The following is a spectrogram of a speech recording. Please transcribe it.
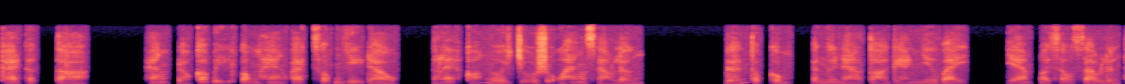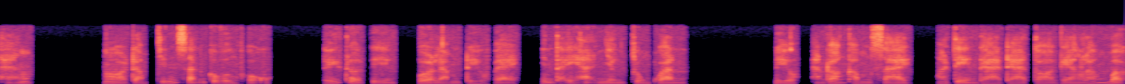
cái thật to. Hắn đâu có bị phong hàng phát sống gì đâu. có lẽ có người chủ rượu hắn sau lưng. Đến tục cùng là người nào to gan như vậy, dám nói xấu sau lưng hắn. Ngồi trong chính sảnh của vương phủ, Lý Thừa Tiên vừa lâm triều về nhìn thấy hạ nhân chung quanh. Nếu hắn đoán không sai, ngoài tiền đa đa to gan lớn mật,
